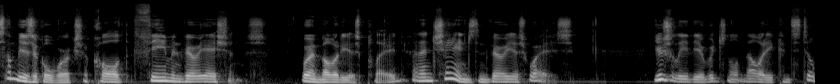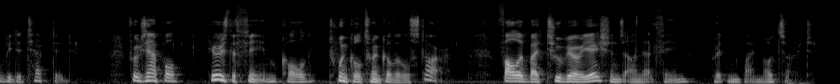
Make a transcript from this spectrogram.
Some musical works are called theme and variations, where a melody is played and then changed in various ways. Usually, the original melody can still be detected. For example, here is the theme called Twinkle, Twinkle, Little Star, followed by two variations on that theme written by Mozart.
